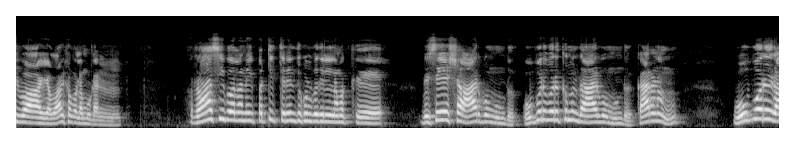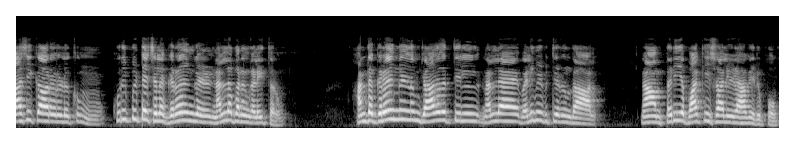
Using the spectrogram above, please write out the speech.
நமச்சிவாய வாழ்க வளமுடன். ராசி பலனை பற்றி தெரிந்து கொள்வதில் நமக்கு விசேஷ ஆர்வம் உண்டு. ஒவ்வொருவருக்கும் இந்த ஆர்வம் உண்டு. காரணம் ஒவ்வொரு ராசிக்காரர்களுக்கும் குறிப்பிட்ட சில கிரகங்கள் நல்ல பலன்களை தரும். அந்த கிரகங்கள் நம் ஜாதகத்தில் நல்ல வலிமை பெற்றிருந்தால் நாம் பெரிய பாக்கியசாலிகளாக இருப்போம்.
